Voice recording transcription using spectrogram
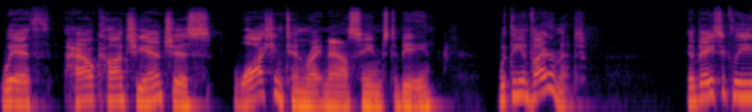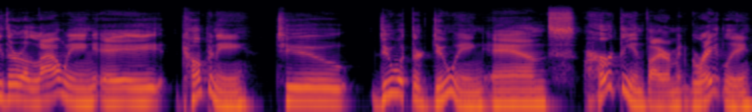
with how conscientious Washington right now seems to be with the environment. And basically, they're allowing a company to do what they're doing and hurt the environment greatly,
